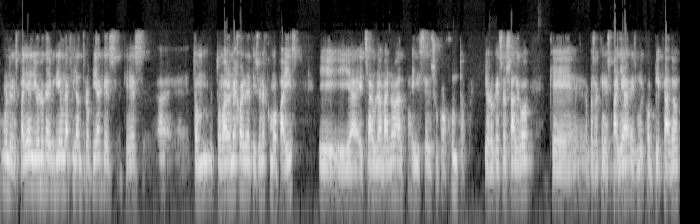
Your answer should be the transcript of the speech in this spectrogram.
bueno, en España yo creo que habría una filantropía que es, que es ah, tomar mejores decisiones como país y, echar una mano al país en su conjunto. Yo creo que eso es algo que lo que pasa es que en España es muy complicado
